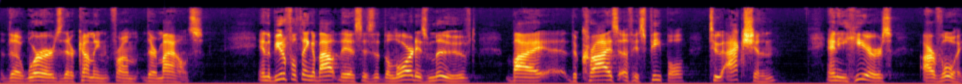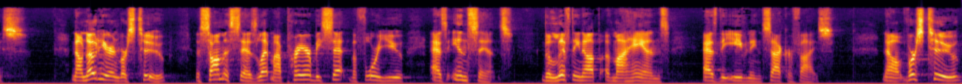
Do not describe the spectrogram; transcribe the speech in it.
the words that are coming from their mouths. And the beautiful thing about this is that the Lord is moved by the cries of his people to action, and he hears our voice. Now, note here in verse 2, the psalmist says, Let my prayer be set before you as incense, the lifting up of my hands as the evening sacrifice. Now, verse 2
